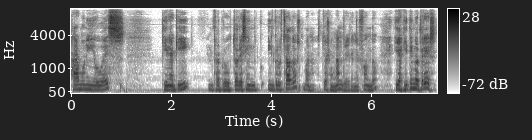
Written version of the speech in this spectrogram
Harmony OS tiene aquí reproductores incrustados. Bueno, esto es un Android en el fondo. Y aquí tengo tres.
